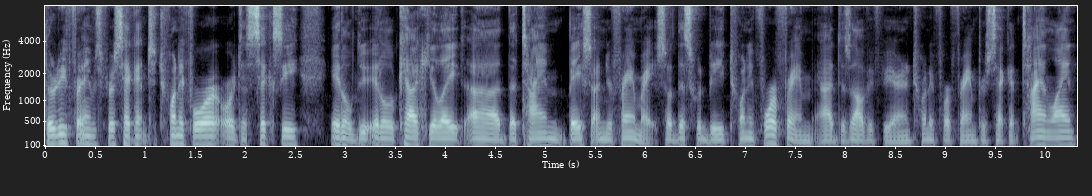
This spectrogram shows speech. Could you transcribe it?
30 frames per second to 24 or to 60 it'll do it'll calculate uh, the time based on your frame rate so this would be 24 frame uh, dissolve if you're in a 24 frame per second timeline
